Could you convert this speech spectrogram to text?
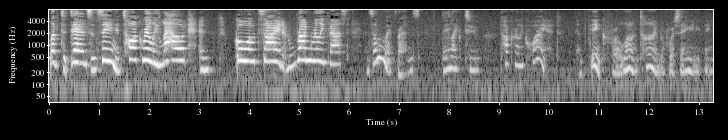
love to dance and sing and talk really loud and go outside and run really fast. And some of my friends, they like to talk really quiet and think for a long time before saying anything.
